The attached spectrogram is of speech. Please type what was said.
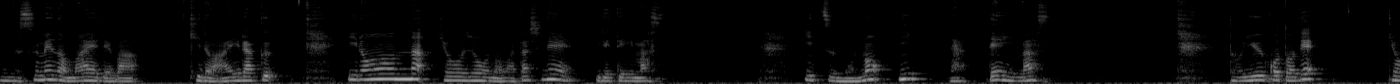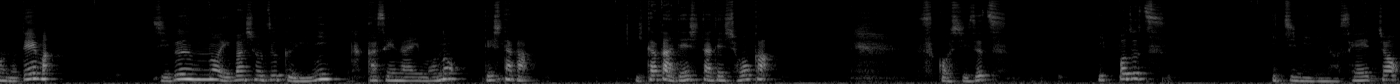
娘の前では喜怒哀楽いろんな表情の私で入れています。いつものになっています。ということで今日のテーマ自分の居場所づくりに欠かせないものでしたがいかがでしたでしょうか？少しずつ一歩ずつ1ミリの成長。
